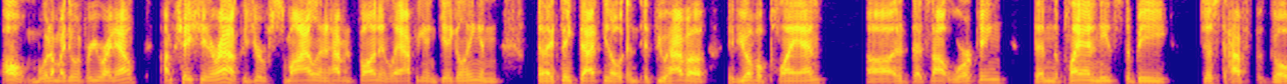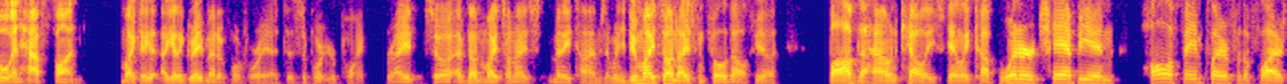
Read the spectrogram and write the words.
Oh, what am I doing for you right now? I'm chasing you around because you're smiling and having fun and laughing and giggling. And and I think that, you know, and if you have a if you have a plan uh that's not working, then the plan needs to be just have go and have fun. Mike, I, I got a great metaphor for you to support your point, right? So I've done mites on ice many times. And when you do mites on ice in Philadelphia, Bob the Hound Kelly, Stanley Cup winner, champion, Hall of Fame player for the Flyers,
